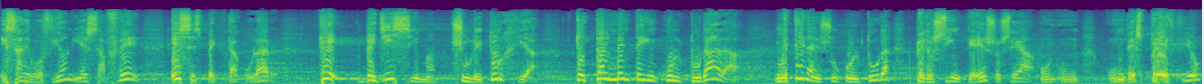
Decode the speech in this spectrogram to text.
esa devoción y esa fe, es espectacular. Qué bellísima su liturgia, totalmente inculturada, metida en su cultura, pero sin que eso sea un, desprecio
